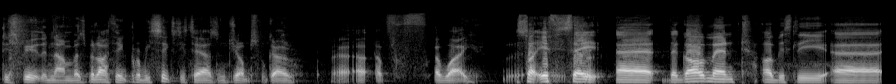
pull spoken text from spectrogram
dispute the numbers, but I think probably 60,000 jobs will go uh, uh away. So if, say, uh, the government obviously uh,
